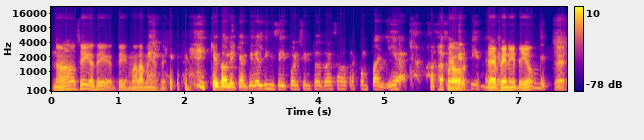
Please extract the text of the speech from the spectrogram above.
No, no, sigue, sigue, sí, mala mía. que Tony Khan tiene el 16% de todas esas otras compañías. definitivo. Eh,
